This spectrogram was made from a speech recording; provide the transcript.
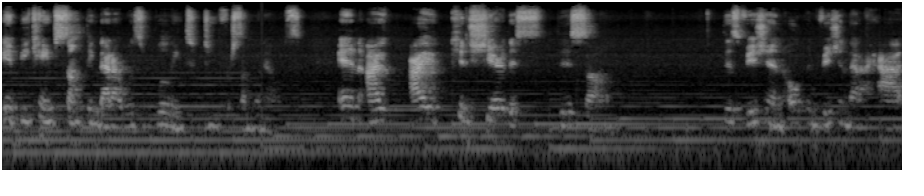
it became something that I was willing to do for someone else. And I I can share this this um this vision, open vision that I had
